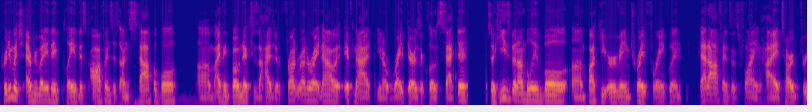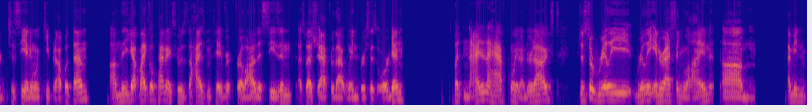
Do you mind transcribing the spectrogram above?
pretty much everybody they've played. This offense is unstoppable. Um, I think Bo Nix is the Heisman front runner right now, if not, you know, right there as a close second. So he's been unbelievable. Um, Bucky Irving, Troy Franklin, that offense is flying high. It's hard for to see anyone keeping up with them. Um, then you got Michael Penix, who's the Heisman favorite for a lot of this season, especially after that win versus Oregon but nine and a half point underdogs. Just a really, really interesting line. Um, I mean,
